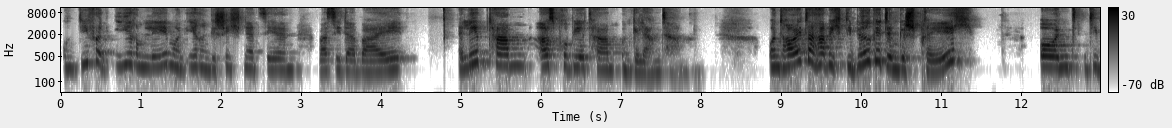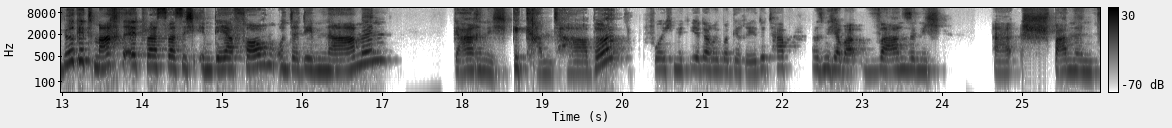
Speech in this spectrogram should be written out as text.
und die von ihrem Leben und ihren Geschichten erzählen, was sie dabei erlebt haben, ausprobiert haben und gelernt haben. Und heute habe ich die Birgit im Gespräch. Und die Birgit macht etwas, was ich in der Form unter dem Namen gar nicht gekannt habe, bevor ich mit ihr darüber geredet habe, was mich aber wahnsinnig äh, spannend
